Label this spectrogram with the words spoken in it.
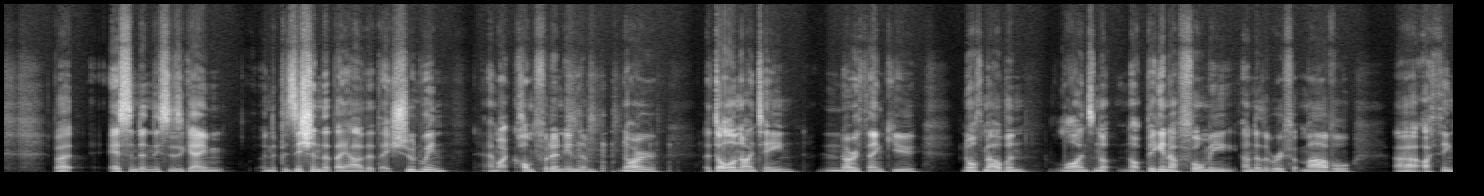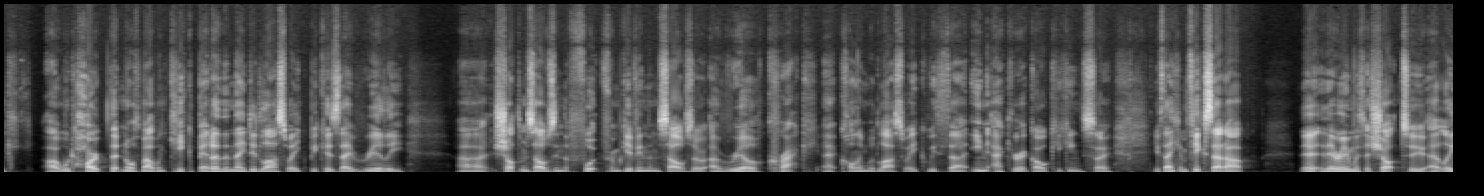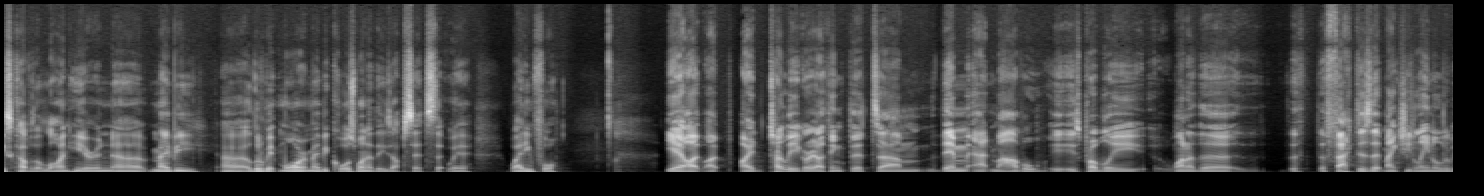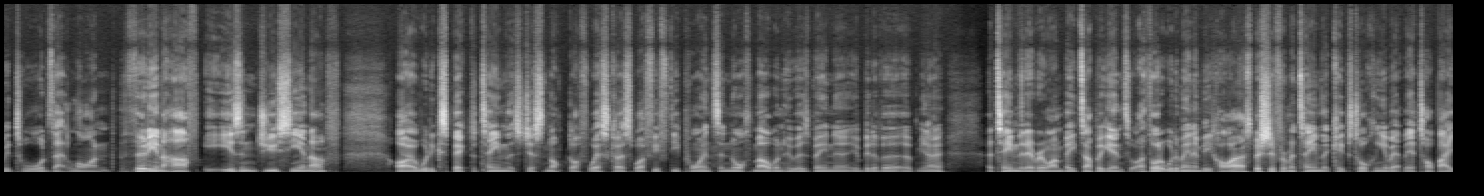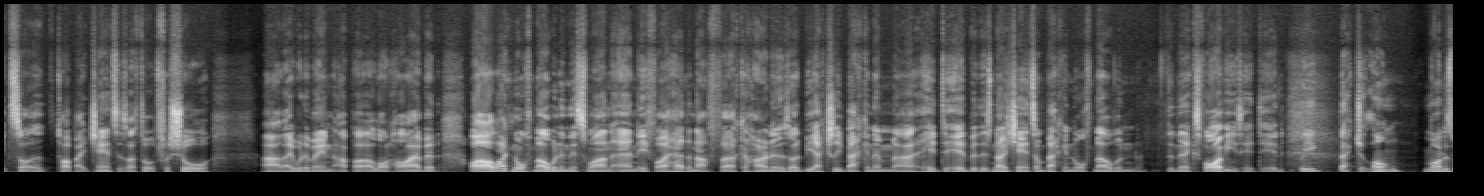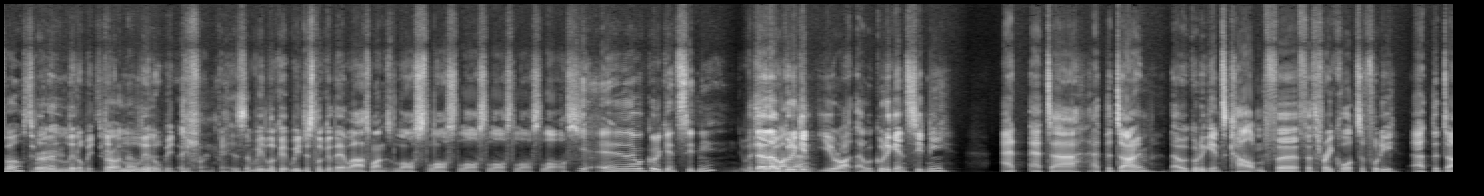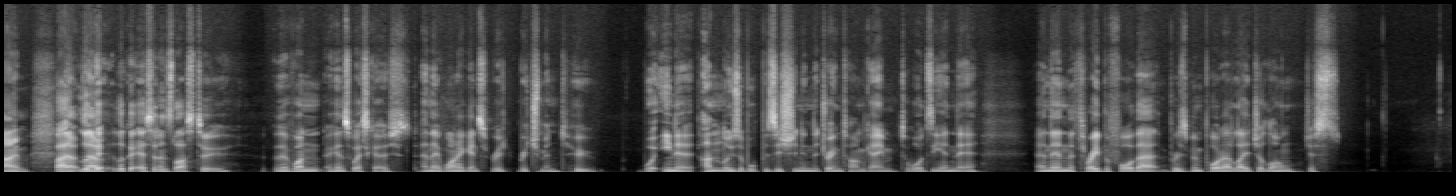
But Essendon, this is a game in the position that they are that they should win. Am I confident in them? no. A dollar nineteen? No, thank you. North Melbourne line's not not big enough for me under the roof at Marvel. Uh, I think I would hope that North Melbourne kick better than they did last week because they really uh, shot themselves in the foot from giving themselves a, a real crack at Collingwood last week with uh, inaccurate goal kicking. So if they can fix that up, they're, they're in with a shot to at least cover the line here and uh, maybe uh, a little bit more and maybe cause one of these upsets that we're waiting for. Yeah, I, I, I totally agree. I think that um, them at Marvel is probably one of the, the the factors that makes you lean a little bit towards that line. The 30 and a half isn't juicy enough. I would expect a team that's just knocked off West Coast by 50 points and North Melbourne, who has been a, a bit of a, a, you know, a team that everyone beats up against. I thought it would have been a bit higher, especially from a team that keeps talking about their top eight, so, top eight chances. I thought for sure uh, they would have been up a, a lot higher. But I, like North Melbourne in this one, and if I had enough uh, cojones, I'd be actually backing them uh, head to head. But there's no chance I'm backing North Melbourne the next five years head to head. Well, you back Geelong. Might as well A throw little bit, throw a little bit different. Pez. We look at, we just look at their last ones: loss, loss, loss, loss, loss, loss. Yeah, they were good against Sydney. They, should've they were good against. You're right. They were good against Sydney at at uh, at the Dome. They were good against Carlton for, for three quarters of footy at the Dome. But They- look they at look at Essendon's last two. They've won against West Coast and they Mm-hmm. won against Ri- Richmond, who were in an unlosable position in the Dreamtime game towards the end there. And then the three before that, Brisbane, Port Adelaide, Geelong, just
